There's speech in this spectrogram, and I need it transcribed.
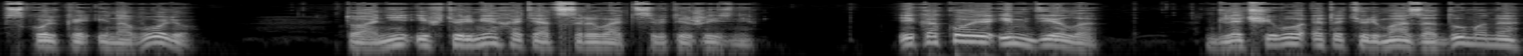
сколько и на волю, то они и в тюрьме хотят срывать цветы жизни. И какое им дело, для чего эта тюрьма задумана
